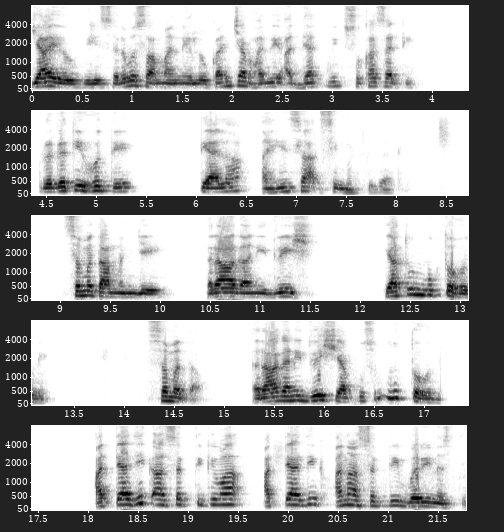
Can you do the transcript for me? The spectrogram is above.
ज्या योगे सर्वसामान्य लोकांच्या भावी आध्यात्मिक सुखासाठी प्रगती होते त्याला अहिंसा असे म्हटले जाते. समता म्हणजे राग आणि द्वेष यातून मुक्त होणे. समता राग आणि द्वेष यापासून मुक्त होणे. अत्याधिक आसक्ती किंवा अत्याधिक अनासक्ती बरी नसते.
